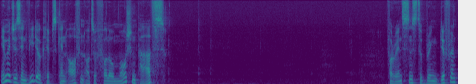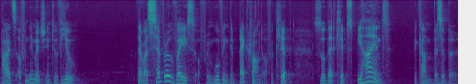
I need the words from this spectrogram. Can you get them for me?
Images in video clips can often also follow motion paths for instance to bring different parts of an image into view. There are several ways of removing the background of a clip so that clips behind become visible.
